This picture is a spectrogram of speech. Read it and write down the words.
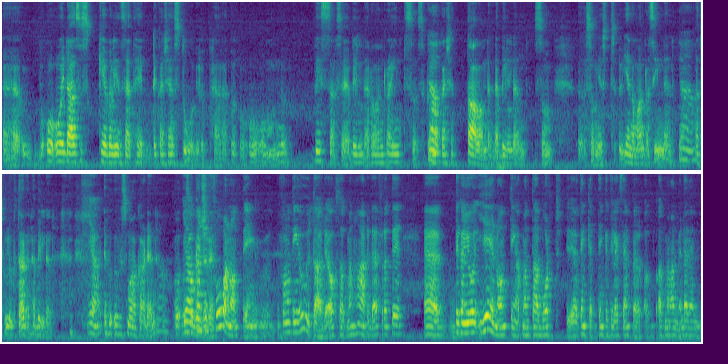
Eh, och, och idag så skulle jag väl inse att hej, det kanske är en stor grupp här och, och, och om nu vissa ser bilder och andra inte så, så kan Ja. man kanske tala om den där bilden som, som just genom andra sinnen. Ja, ja. Att hur luktar den här bilden? Ja. hur, hur smakar den? Ja. Och, och Ja, och kanske få någonting, få någonting ut av det också, att man har det där. För att det, eh, det kan ju ge någonting att man tar bort, jag tänker, tänker till exempel att, att man använder en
